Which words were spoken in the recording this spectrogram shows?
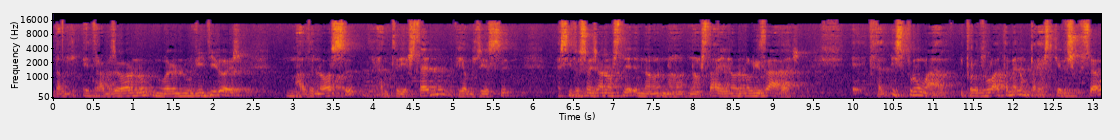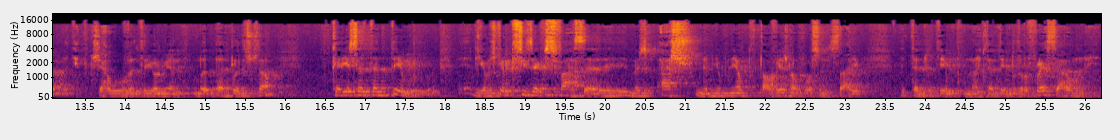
vamos, entramos agora no, no ano 22 mal de nós, durante este ano, digamos, esse, as situações já não, não, não, não estarem normalizadas. Eh, portanto, isso por um lado. E por outro lado, também não me parece que a discussão, até porque já houve anteriormente uma ampla discussão, careça de tanto tempo. Eh, digamos que é preciso é que se faça, eh, mas acho, na minha opinião, que talvez não fosse necessário tanto tempo, nem tanto tempo de reflexão, nem...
